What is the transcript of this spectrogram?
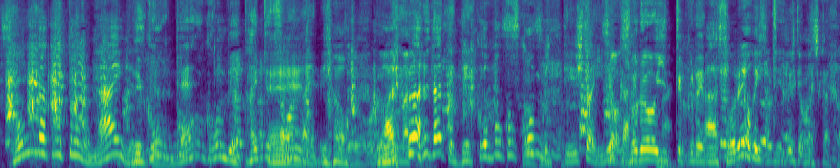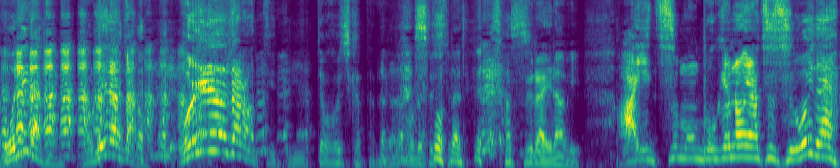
そんなこともないですよね。デコボココンビは大抵つまんないって。我々だってデコボココンビっていう人はいるから。それを言ってくれあ、それを言ってくれてほしかった。俺らだ俺らだろ俺らだろって言ってほしかったんだけど、俺としてさすらいラビー。あいつもボケのやつすごいね。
